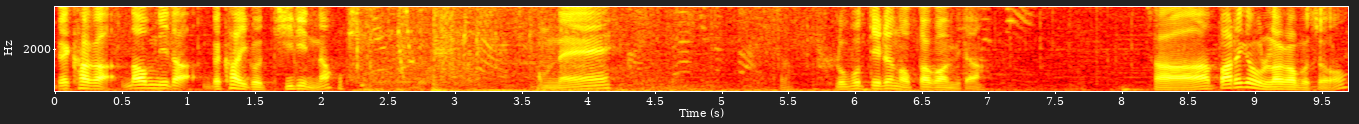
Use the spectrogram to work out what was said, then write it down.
메카가 나옵니다. 메카 이거 딜 있나 혹시? 없네. 자, 로봇 딜은 없다고 합니다. 자 빠르게 올라가 보죠.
